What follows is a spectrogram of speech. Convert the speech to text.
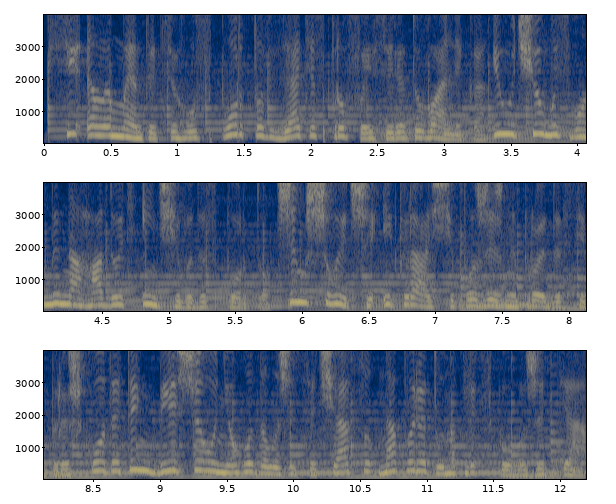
Всі елементи цього спорту взяті з професії рятувальника, і у чомусь вони нагадують інші види спорту. Чим швидше і краще пожежний пройде всі перешкоди, тим більше у нього залишиться часу на порятунок людського життя.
